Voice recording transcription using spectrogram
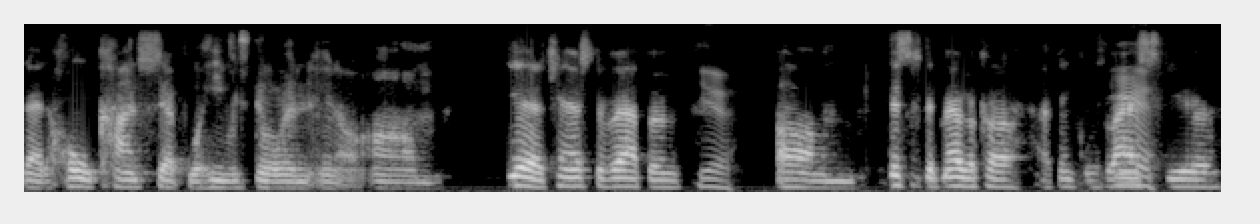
that whole concept what he was doing. You know, um yeah, Chance the Rapper. yeah, Um, This is America. I think it was last year.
